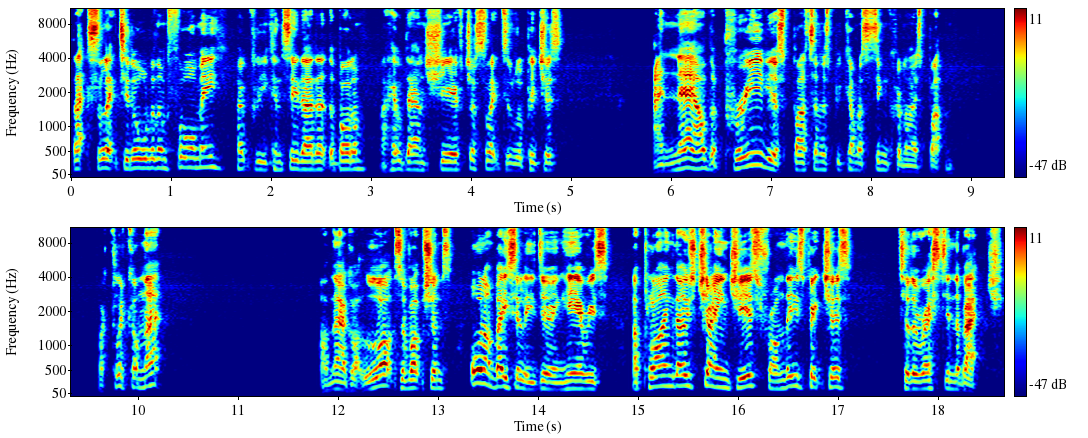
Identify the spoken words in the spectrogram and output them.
That selected all of them for me. Hopefully you can see that at the bottom. I held down shift, just selected all the pictures. And now the previous button has become a synchronized button. If I click on that, I've now got lots of options. All I'm basically doing here is applying those changes from these pictures to the rest in the batch.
